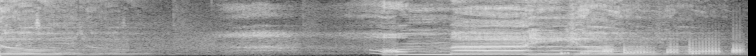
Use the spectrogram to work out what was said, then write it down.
I'm forever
